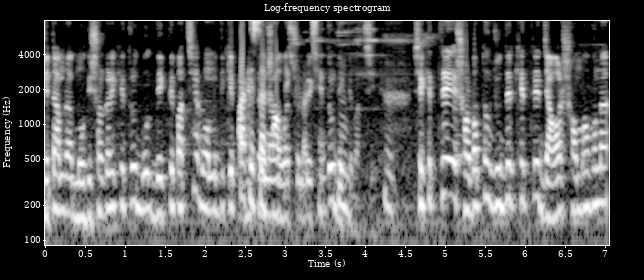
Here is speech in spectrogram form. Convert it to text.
যেটা আমরা মোদী সরকারের ক্ষেত্রেও দেখতে পাচ্ছি। এবং অন্যদিকে পাকিস্তানের শাহবাজ দেখতে পাচ্ছি। পাচ্ছি সেক্ষেত্রে সর্বাত্মক যুদ্ধের ক্ষেত্রে যাওয়ার সম্ভাবনা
